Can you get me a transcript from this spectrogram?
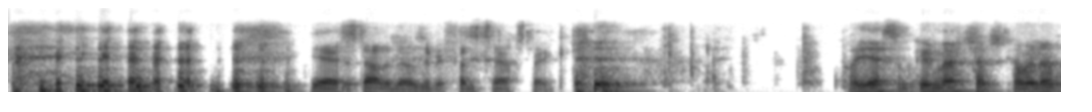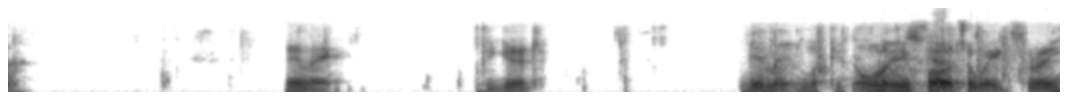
Yeah, start the Bills would be fantastic. but yeah, some good matchups coming up. Yeah, mate. Be good. Yeah, mate. Looking, looking forward good. to week three.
